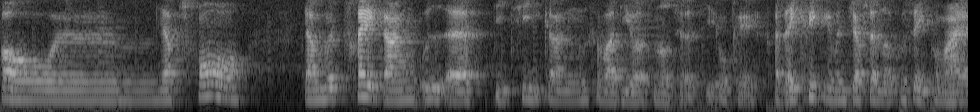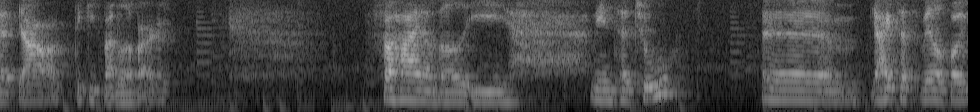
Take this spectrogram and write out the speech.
Og øh, jeg tror, jeg har mødt tre gange ud af de 10 gange, så var de også nødt til at sige, okay. Altså ikke Kvickly, men jobcenteret kunne se på mig, at jeg, det gik bare ned ad bakke. Så har jeg været i ved en tattoo. Øh, jeg har ikke tatoveret folk,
